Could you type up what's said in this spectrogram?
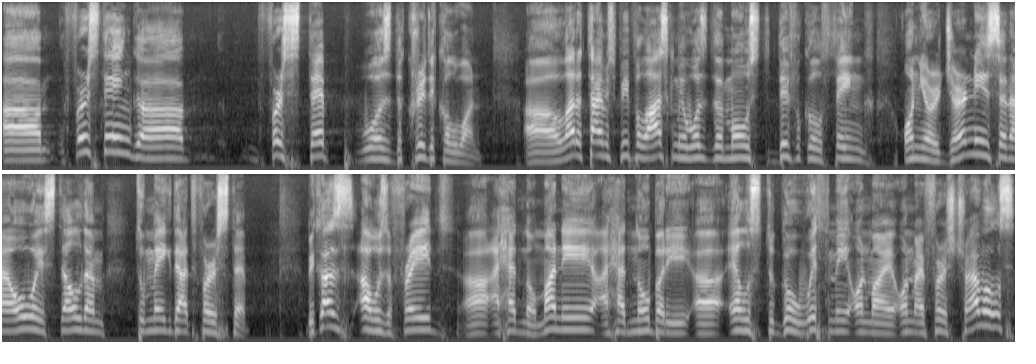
Um, first thing, uh, first step was the critical one. Uh, a lot of times people ask me what's the most difficult thing on your journeys, and I always tell them to make that first step. Because I was afraid, uh, I had no money, I had nobody uh, else to go with me on my on my first travels.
